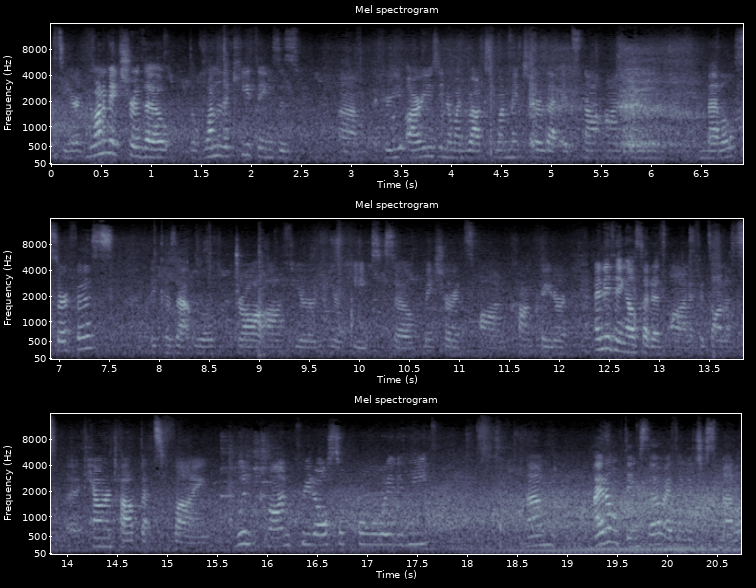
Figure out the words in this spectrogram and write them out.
Let's see here. You want to make sure though, the, one of the key things is um, if you are using a Wonder Box, you want to make sure that it's not on any metal surface because that will draw off your, your heat. So make sure it's on concrete or anything else that it's on. If it's on a countertop, that's fine. Wouldn't concrete also pull away the heat? Um, I don't think so. I think it's just metal,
